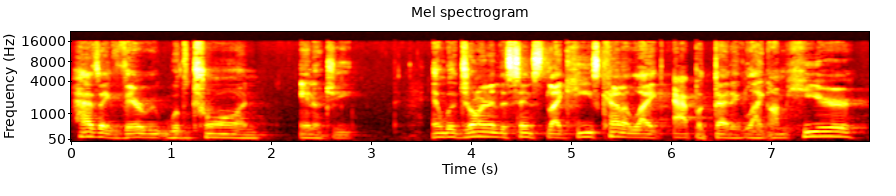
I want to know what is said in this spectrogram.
has a very withdrawn energy. And withdrawn in the sense like he's kind of like apathetic. Like I'm here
